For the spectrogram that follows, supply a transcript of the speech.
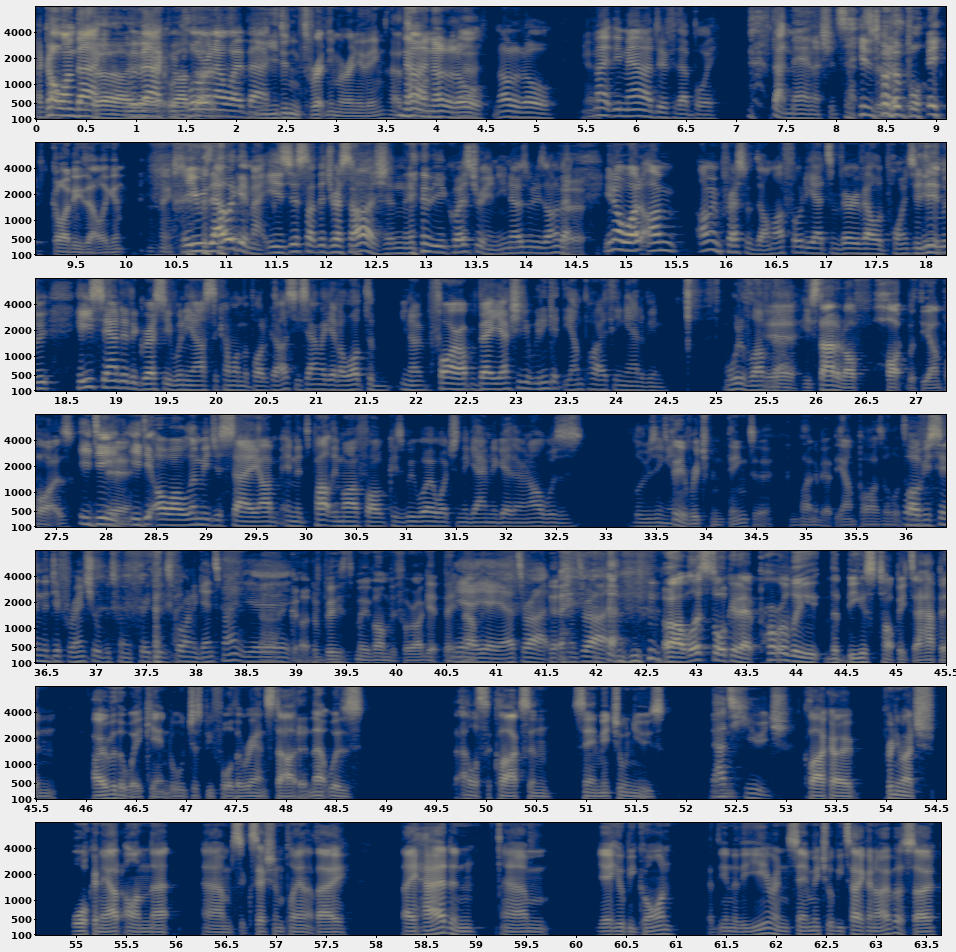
I got one back. Oh, We're yeah, back. We're well clawing done. our way back. You didn't threaten him or anything. That's no, fine. not at No. all. Not at all. Yeah. Mate, the amount I do for that boy. that man, I should say. He's not a boy. God, he's elegant. He was elegant, mate. He's just like the dressage and the, the equestrian. He knows what he's on about. Yeah. You know what? I'm I'm impressed with Dom. I thought he had some very valid points. He didn't did. lo- he sounded aggressive when he asked to come on the podcast. He sounded like he had a lot to you know fire up about. He actually we didn't get the umpire thing out of him. I would have loved yeah, that. he started off hot with the umpires. He did. Yeah. He did. Oh well, let me just say, um, and it's partly my fault because we were watching the game together and I was losing It's it. a Richmond thing to complain about the umpires all the time. Well, have you seen the differential between free kicks for and against, mate? Yeah. Oh, God, let's move on before I get beaten yeah, up. yeah, yeah. That's right. That's right. All right, well, let's talk about probably the biggest topic to happen over the weekend or just before the round started, and that was the Alastair Clarkson, Sam Mitchell news. That's huge. Clarko pretty much walking out on that um, succession plan that they they had, and um, yeah, he'll be gone at the end of the year, and Sam Mitchell will be taken over. So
